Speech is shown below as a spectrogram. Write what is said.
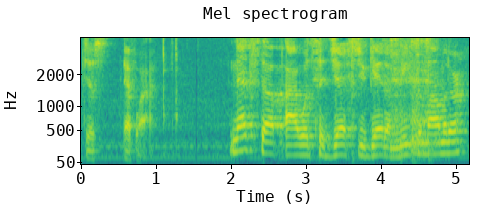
Just FYI. Next up, I would suggest you get a meat thermometer.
